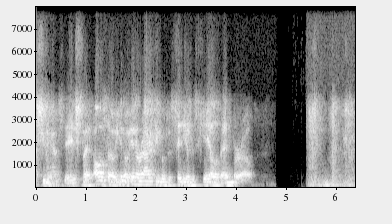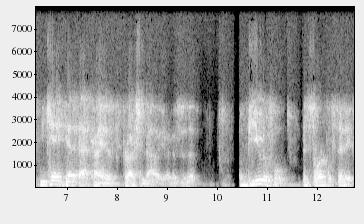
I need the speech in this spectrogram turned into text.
shooting on stage, but also, you know, interacting with the city of the scale of Edinburgh, you can't get that kind of production value. This is a, a beautiful historical city.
